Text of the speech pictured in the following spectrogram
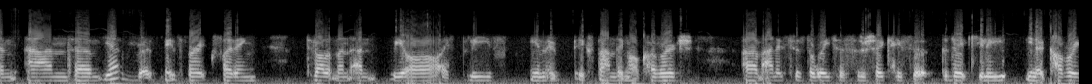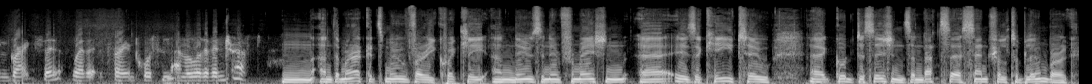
and, and um, yeah, it's a very exciting development, and we are, I believe, you know, expanding our coverage. Um, and it's just a way to sort of showcase it, particularly, you know, covering Brexit, where it's very important and a lot of interest. Mm, and the markets move very quickly, and news and information uh, is a key to uh, good decisions, and that's uh, central to Bloomberg.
